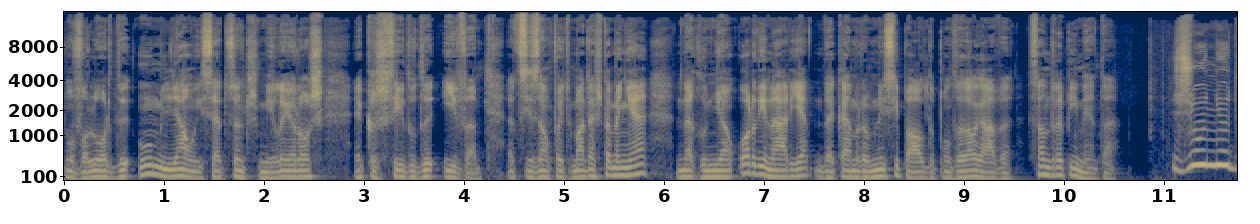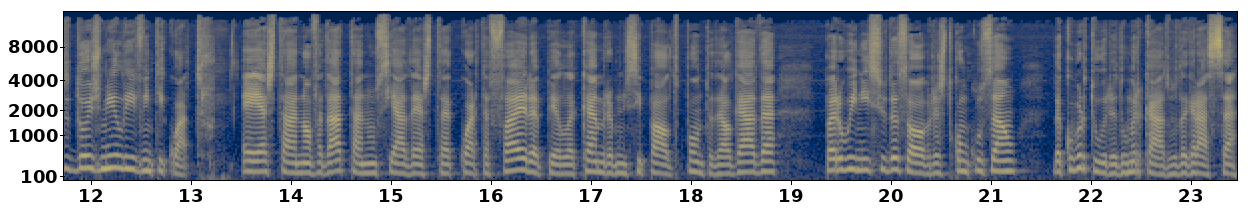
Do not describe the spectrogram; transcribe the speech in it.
no valor de 1 milhão e 700 mil euros, acrescido de IVA. A decisão foi tomada esta manhã manhã, na reunião ordinária da Câmara Municipal de Ponta Delgada. Sandra Pimenta. Junho de 2024. É esta a nova data anunciada esta quarta-feira pela Câmara Municipal de Ponta Delgada para o início das obras de conclusão da cobertura do mercado da graça.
